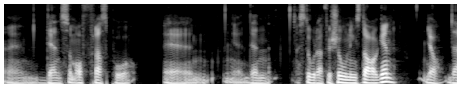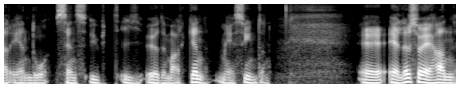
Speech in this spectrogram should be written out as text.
Eh, den som offras på eh, den stora försoningsdagen. Ja, där en då sänds ut i ödemarken med synden. Eh, eller så är han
